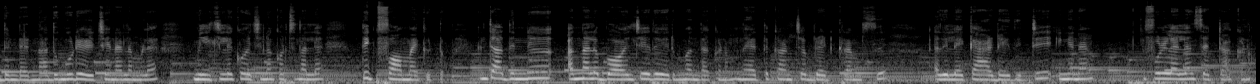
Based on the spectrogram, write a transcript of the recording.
ഇതുണ്ടായിരുന്നു. അതും കൂടി ഒഴിച്ച് കഴിഞ്ഞാൽ നമ്മൾ മിൽക്കിലേക്ക് ഒഴിച്ച് കഴിഞ്ഞാൽ കുറച്ച് നല്ല തിക്ക് ഫോമായി കിട്ടും. എന്നിട്ട് അതിന് അത് നല്ല ബോയിൽ ചെയ്ത് വരുമ്പോൾ എന്താക്കണം? നേരത്തെ കാണിച്ച ബ്രെഡ് ക്രംസ് അതിലേക്ക് ആഡ് ചെയ്തിട്ട് ഇങ്ങനെ ഫുള്ളെല്ലാം സെറ്റാക്കണം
